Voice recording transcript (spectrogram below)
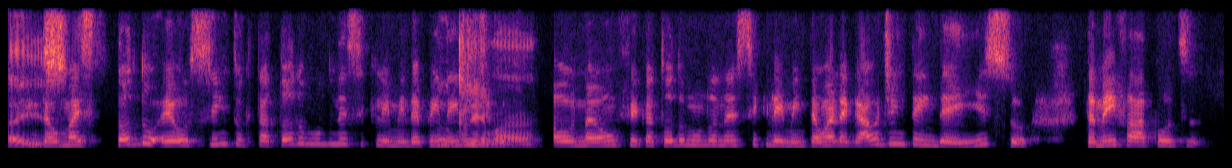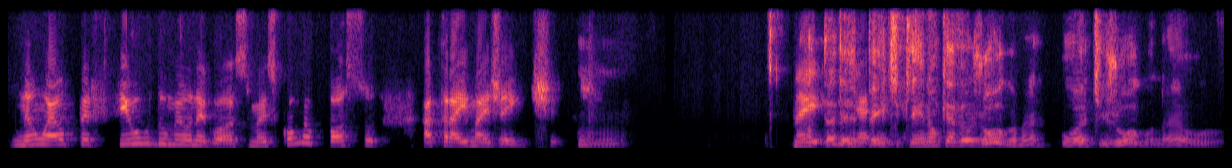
É isso. Então, mas todo, eu sinto que tá todo mundo nesse clima, independente No de clima, gostar ou não, fica todo mundo nesse clima. Então é legal de entender isso, também falar, putz, não é o perfil do meu negócio, mas como eu posso atrair mais gente? Uhum. Né? Até de repente quem não quer ver o jogo, né? O anti-jogo, né? O,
